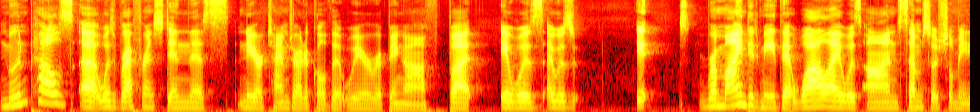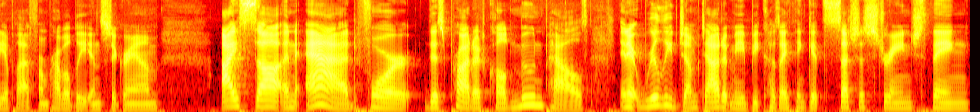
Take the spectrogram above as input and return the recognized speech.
Moon Pals uh, was referenced in this New York Times article that we are ripping off, but it was I was it reminded me that while I was on some social media platform, probably Instagram, I saw an ad for this product called Moon Pals, and it really jumped out at me because I think it's such a strange thing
